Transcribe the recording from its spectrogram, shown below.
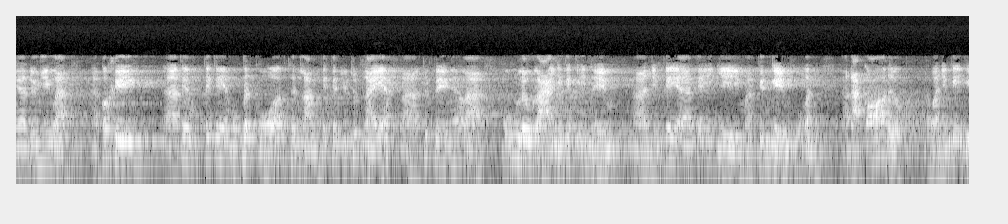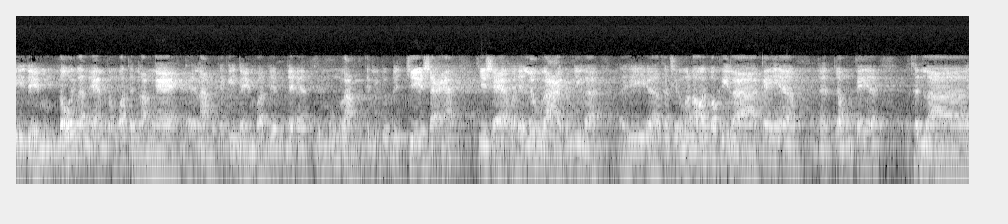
đương nhiên là à, có khi à, cái cái cái mục đích của thinh làm cái kênh youtube này á là trước tiên á là muốn lưu lại những cái kỷ niệm à, những cái cái gì mà kinh nghiệm của mình à, đã có được và những cái kỷ niệm đối với anh em trong quá trình làm nghề để làm một cái kỷ niệm và để, để thinh muốn làm cái kênh youtube để chia sẻ chia sẻ và để lưu lại cũng như là ờ, thì ờ, thật sự mà nói có khi là cái ờ, trong cái thinh là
